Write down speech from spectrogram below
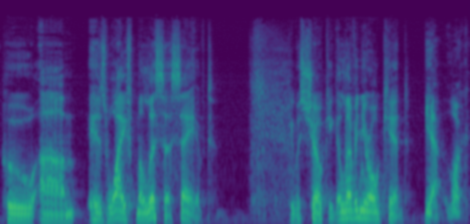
who um, his wife Melissa saved. He was choking. Eleven-year-old kid. Yeah, look,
